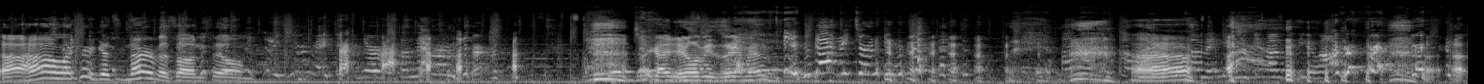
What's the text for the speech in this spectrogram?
Uh-huh, like her gets nervous on film. You're making me nervous. I'm never nervous. Okay, here, let me zoom in. You got me turning red. I'm, Uh-huh. I'm you my videographer. I,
